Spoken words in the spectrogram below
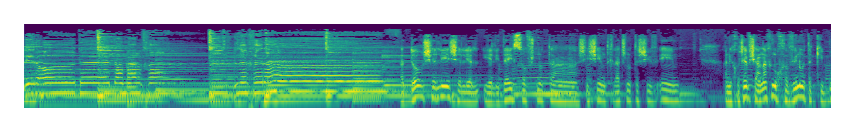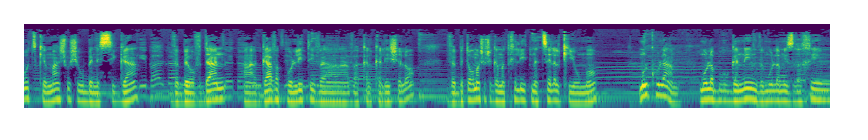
לראות את עמלך נחרב. הדור שלי, של יל, ילידי סוף שנות ה-60, תחילת שנות ה-70, אני חושב שאנחנו חווינו את הקיבוץ כמשהו שהוא בנסיגה ובאובדן הגב הפוליטי וה, והכלכלי שלו, ובתור משהו שגם מתחיל להתנצל על קיומו, מול כולם, מול הבורגנים ומול המזרחים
